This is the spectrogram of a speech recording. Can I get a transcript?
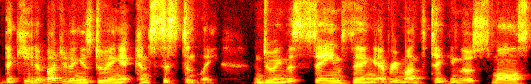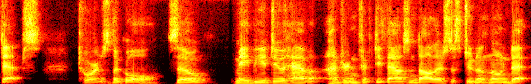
the key to budgeting is doing it consistently and doing the same thing every month, taking those small steps towards the goal. So maybe you do have $150,000 of student loan debt.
